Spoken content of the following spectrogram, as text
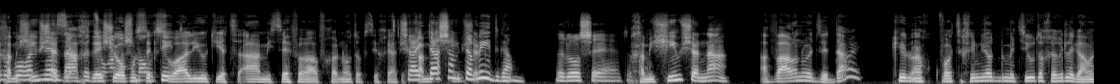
50 שנה אחרי שהומוסקסואליות יצאה מספר האבחנות הפסיכיאטרית. שהייתה שם שנה. תמיד גם, זה לא ש... 50 שנה עברנו את זה, די, כאילו אנחנו כבר צריכים להיות במציאות אחרת לגמרי,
